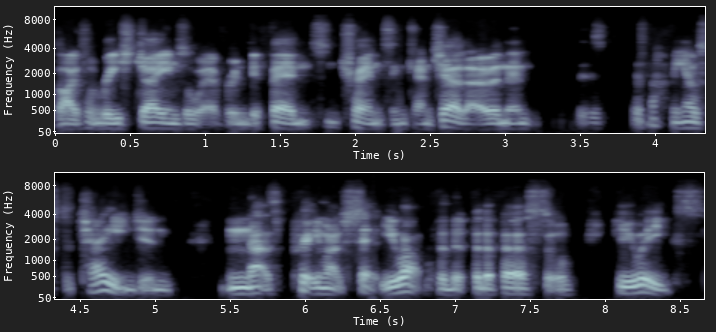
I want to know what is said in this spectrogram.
like Reece James or whatever in defence, and Trent and Cancelo, and then there's there's nothing else to change, and and that's pretty much set you up for the for the first sort of few weeks.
